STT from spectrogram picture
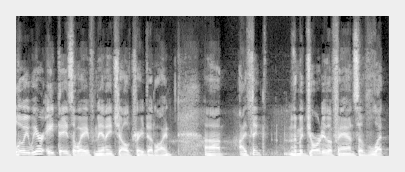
Louis, we are eight days away from the NHL trade deadline. Um, I think the majority of the fans have let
